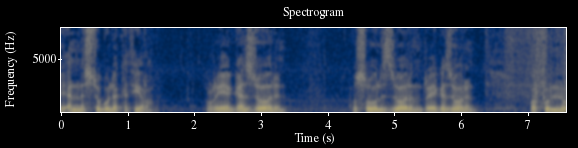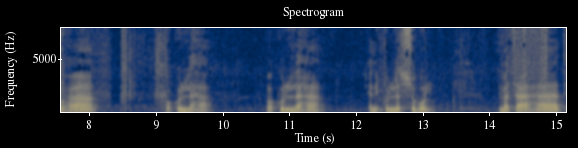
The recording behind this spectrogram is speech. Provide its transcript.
لأن السبل كثيرة. ريقا زورا أصول زورا ريقا زورا وكلها وكلها وكلها يعني كل السبل متاهات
